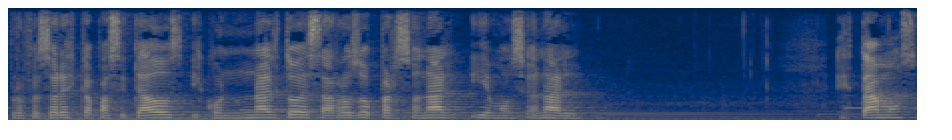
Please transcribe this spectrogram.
profesores capacitados y con un alto desarrollo personal y emocional. Estamos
